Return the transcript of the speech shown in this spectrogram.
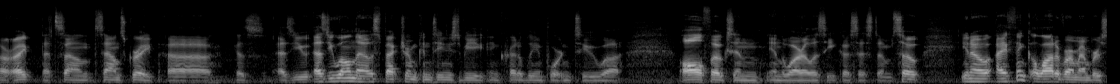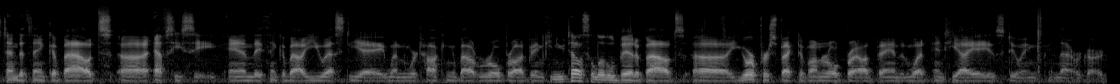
All right, that sound, sounds great. Because uh, as you as you well know, spectrum continues to be incredibly important to uh, all folks in, in the wireless ecosystem. So, you know, I think a lot of our members tend to think about uh, FCC and they think about USDA when we're talking about rural broadband. Can you tell us a little bit about uh, your perspective on rural broadband and what NTIA is doing in that regard?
